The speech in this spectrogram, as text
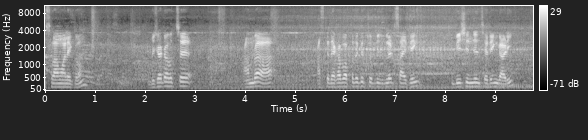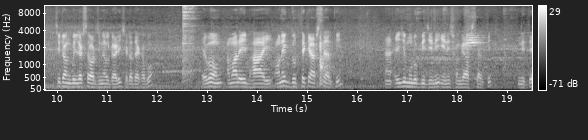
আসসালামু আলাইকুম। বিষয়টা হচ্ছে, আমরা আজকে দেখাবো আপনাদেরকে চব্বিশ ব্লেড সাইপিং বিশ ইঞ্জিন সেটিং গাড়ি, চিটং বিল্ডার্সের অরিজিনাল গাড়ি, সেটা দেখাবো। এবং আমার এই ভাই অনেক দূর থেকে আসছে আর কি। এই যে মুরব্বী যিনি এনির সঙ্গে আসছে আর কি নিতে।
